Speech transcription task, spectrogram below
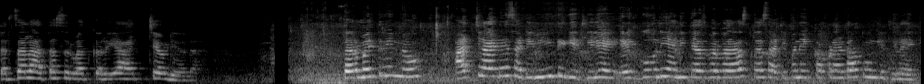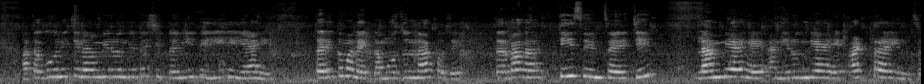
तर चला आता सुरुवात करूया आजच्या व्हिडिओला. तर मैत्रिणींनो आजच्या आयडियासाठी मी इथे घेतलेली आहे एक गोणी आणि त्याचबरोबर अस्तासाठी पण एक कपडा टाकून घेतलेला आहे. आता गोणीची लांबी रुंदी तशी तर मी इथे लिहिलेली आहे. तरी तुम्हाला एकदा मोजून दाखवते. तर बघा तीस इंच याची लांबी आहे आणि रुंदी आहे अठरा इंच.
